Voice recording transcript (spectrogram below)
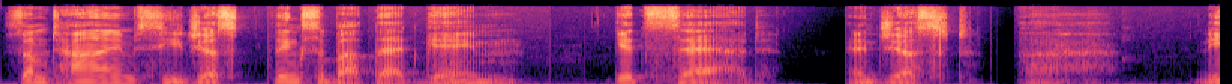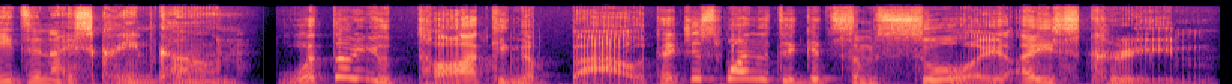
Sometimes he just thinks about that game, gets sad, and just uh, needs an ice cream cone. What are you talking about? I just wanted to get some soy ice cream.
